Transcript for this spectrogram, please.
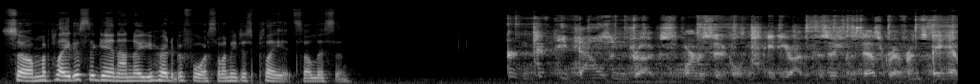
So I'm going to play this again. I know you heard it before, so let me just play it. So listen. 150,000 drugs, pharmaceuticals, PDR, the physician's desk reference, they have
